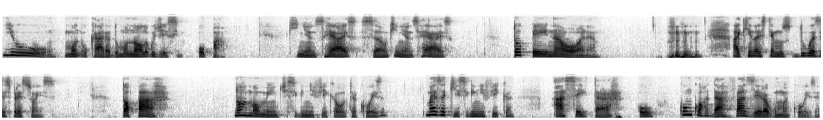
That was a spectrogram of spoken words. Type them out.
e o, o cara do monólogo disse: opa, 500 reais são 500 reais. Topei na hora. Aqui nós temos duas expressões. Topar normalmente significa outra coisa, mas aqui significa aceitar ou concordar fazer alguma coisa.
